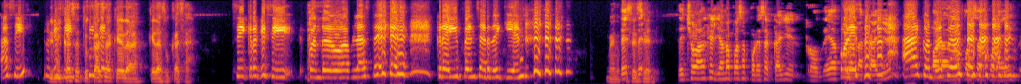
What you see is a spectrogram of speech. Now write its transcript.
¿Ah, sí? de mi casa a tu casa queda, queda su casa. Sí, creo que sí. Cuando hablaste, creí pensar de quién. bueno, pues es él. De hecho, Ángel ya no pasa por esa calle, rodea toda la calle. ah, con razón.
